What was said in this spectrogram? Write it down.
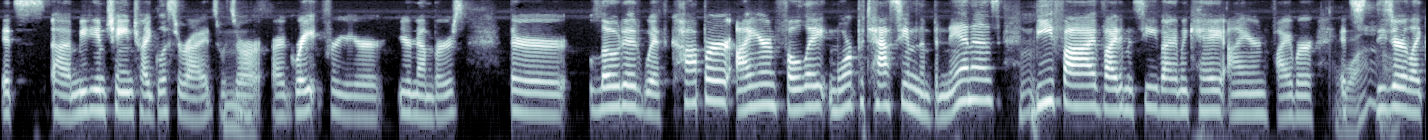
it's uh, medium chain triglycerides which Mm. are, are great for your your numbers they're loaded with copper iron folate more potassium than bananas Hmm. b5 vitamin c vitamin k iron fiber it's these are like,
